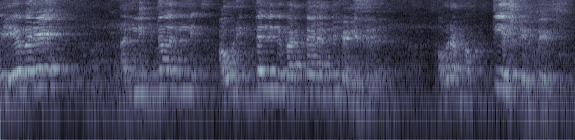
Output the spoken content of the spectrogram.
ದೇವರೇ ಅಲ್ಲಿದ್ದ ಅಲ್ಲಿ, ಅವರಿದ್ದಲ್ಲಿಗೆ ಬರ್ತಾರೆ ಅಂತ ಹೇಳಿದ್ರೆ ಅವರ ಭಕ್ತಿ ಎಷ್ಟಿರ್ಬೇಕು?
